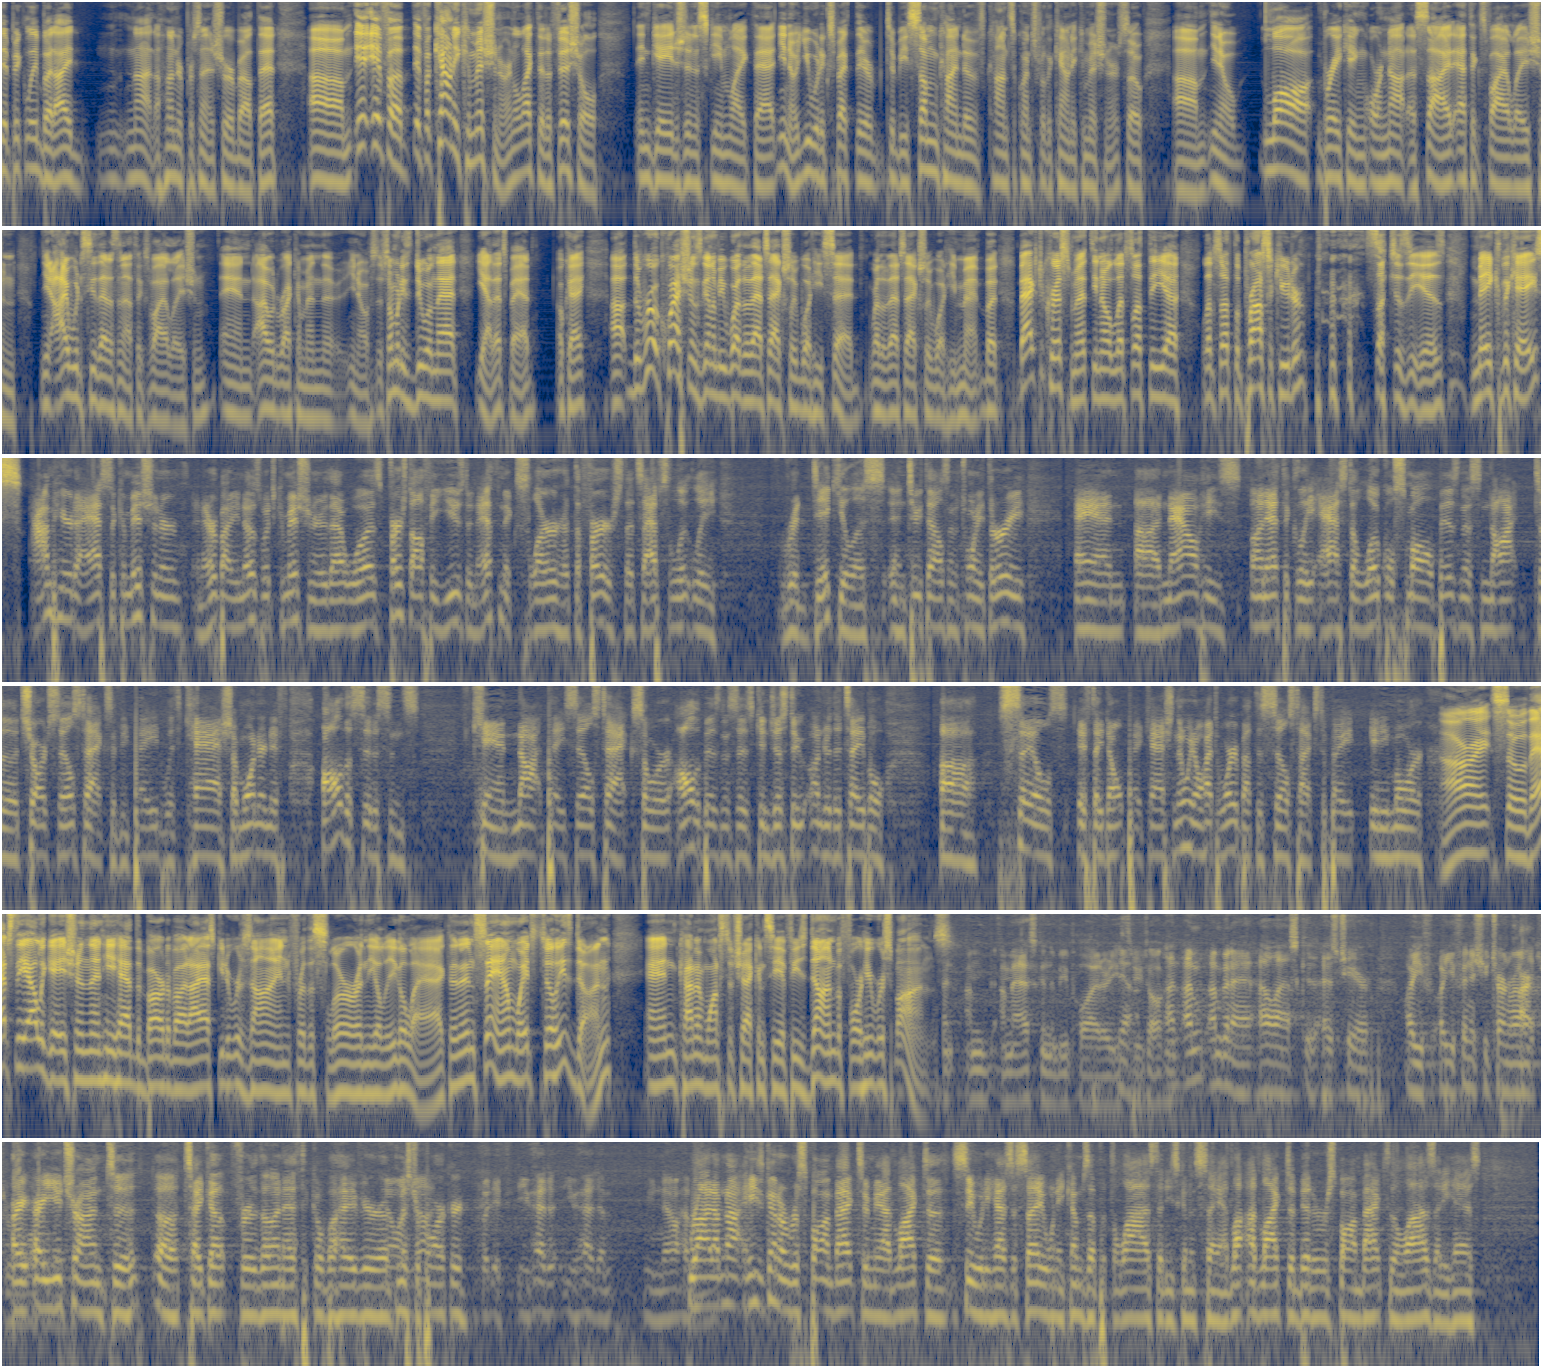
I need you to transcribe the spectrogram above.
typically, but I'm not 100% sure about that. Um, if a if a county commissioner, an elected official, engaged in a scheme like that, you know, you would expect there to be some kind of consequence for the county commissioner. So, um, you know, law breaking or not aside, ethics violation, you know, I would see that as an ethics violation, and I would recommend that, you know, if somebody's doing that, yeah, that's bad. Okay. Uh, the real question is going to be whether that's actually what he said, whether that's actually what he meant. But back to Chris Smith. You know, let's let the uh, let's let the prosecutor, such as he is, make the case. I'm here to ask the commissioner, and everybody knows which commissioner that was. First off, he used an ethnic slur at the first. That's absolutely ridiculous in 2023. And uh, now he's unethically asked a local small business not to charge sales tax if he paid with cash. I'm wondering if all the citizens can not pay sales tax, or all the businesses can just do under the table uh, sales if they don't pay cash, and then we don't have to worry about this sales tax debate anymore. All right, so that's the allegation. Then he had the part about I ask you to resign for the slur and the illegal act, and then Sam waits till he's done and kind of wants to check and see if he's done before he responds. I'm, I'm asking to be polite. Are you Yeah, through talking? I'm- I'm, I'm going to, I'll ask as chair, are you, are you finished? You turn around. Are, like you are, are you trying to uh, take up for the unethical behavior of No, I'm Mr. not. Parker? But if you had, you had, um, you now have. Right, I'm not. He's going to respond back to me. I'd like to see what he has to say when he comes up with the lies that he's going to say. I'd, li- I'd like to better respond back to the lies that he has.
